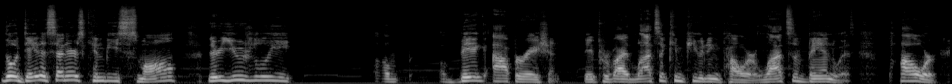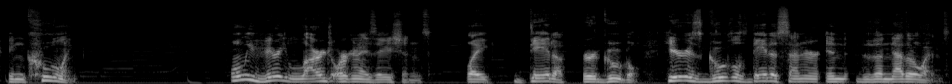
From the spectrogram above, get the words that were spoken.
Though data centers can be small, they're usually a, a big operation. They provide lots of computing power, lots of bandwidth, power, and cooling. Only very large organizations like Data or Google. Here is Google's data center in the Netherlands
